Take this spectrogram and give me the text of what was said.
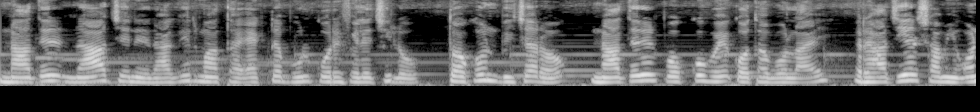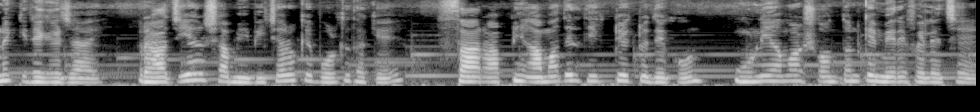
নাদের না জেনে রাগের মাথায় একটা ভুল করে ফেলেছিল। তখন বিচারক নাদেরের পক্ষ হয়ে কথা বলায়, রাজিয়ার স্বামী অনেক রেগে যায়। রাজিয়ার স্বামী বিচারককে বলতে থাকে, স্যার, আপনি আমাদের দিকটা একটু দেখুন। উনি আমার সন্তানকে মেরে ফেলেছে।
